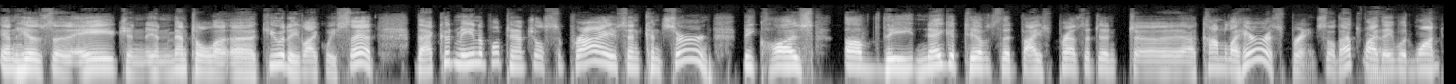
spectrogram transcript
and his uh, age and, and mental uh, acuity, like we said, that could mean a potential surprise and concern because of the negatives that Vice President uh, Kamala Harris brings. So that's why yeah. they would want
